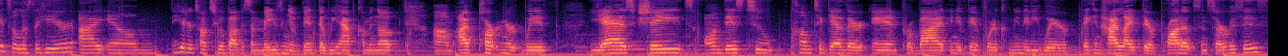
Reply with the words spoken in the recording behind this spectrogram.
It's Alyssa here. I am here to talk to you about this amazing event that we have coming up. Um, I've partnered with Yaz Shades on this to come together and provide an event for the community where they can highlight their products and services.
